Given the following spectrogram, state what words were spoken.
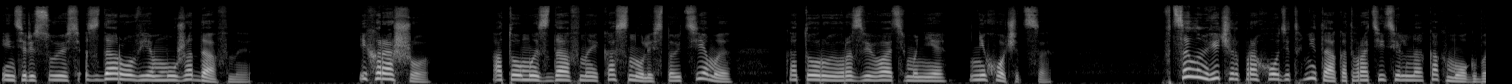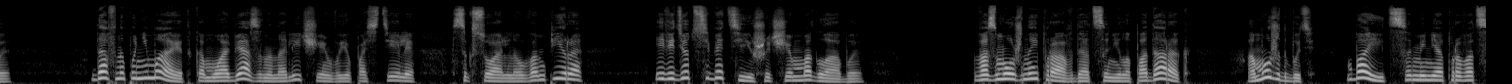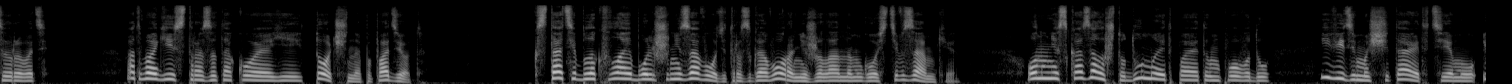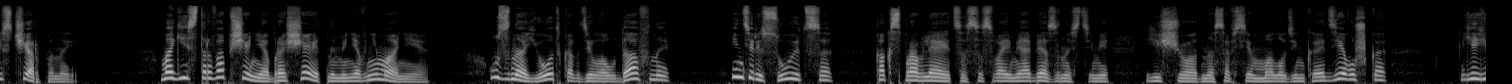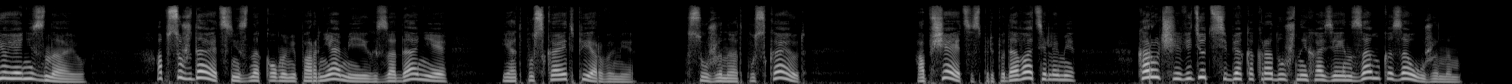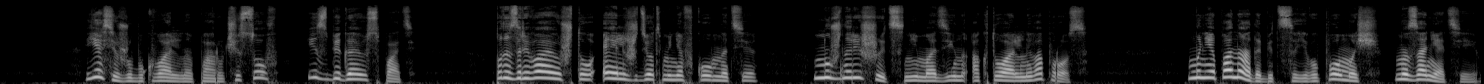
интересуясь здоровьем мужа Дафны. И хорошо, а то мы с Дафной коснулись той темы, которую развивать мне не хочется. В целом вечер проходит не так отвратительно, как мог бы. Дафна понимает, кому обязана наличием в ее постели сексуального вампира – и ведет себя тише, чем могла бы. Возможно, и правда оценила подарок, а может быть, боится меня провоцировать. От магистра за такое ей точно попадет. Кстати, Блэкфлай больше не заводит разговор о нежеланном госте в замке. Он мне сказал, что думает по этому поводу и, видимо, считает тему исчерпанной. Магистр вообще не обращает на меня внимания узнает, как дела у Дафны, интересуется, как справляется со своими обязанностями еще одна совсем молоденькая девушка. Ее я не знаю. Обсуждает с незнакомыми парнями их задания и отпускает первыми. Сужены отпускают, общается с преподавателями, короче, ведет себя как радушный хозяин замка за ужином. Я сижу буквально пару часов и сбегаю спать. Подозреваю, что Эль ждет меня в комнате. Нужно решить с ним один актуальный вопрос. Мне понадобится его помощь на занятии.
